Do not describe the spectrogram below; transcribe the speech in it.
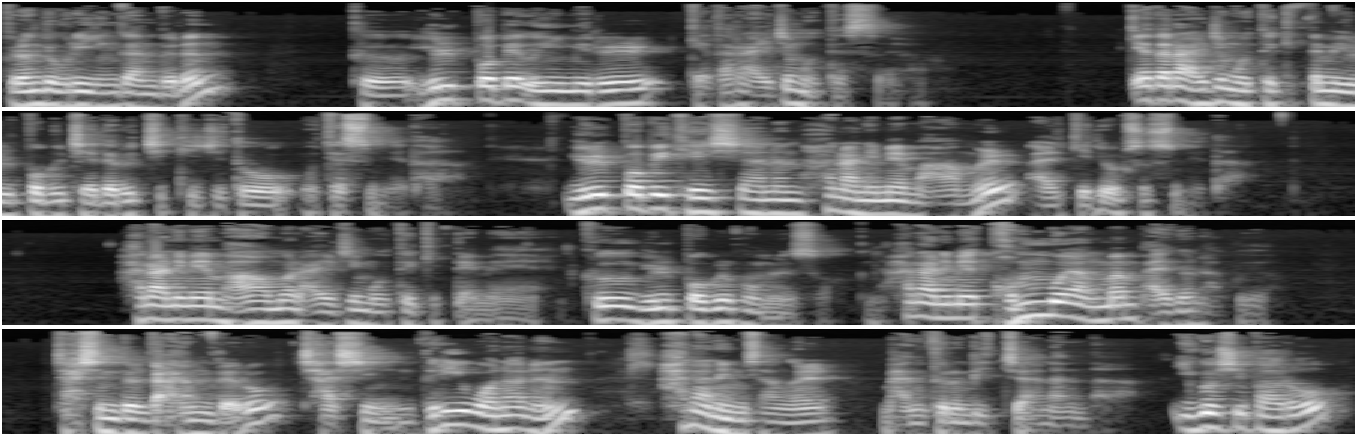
그런데 우리 인간들은 그 율법의 의미를 깨달아 알지 못했어요. 깨달아 알지 못했기 때문에 율법을 제대로 지키지도 못했습니다. 율법이 계시하는 하나님의 마음을 알 길이 없었습니다. 하나님의 마음을 알지 못했기 때문에 그 율법을 보면서 하나님의 겉모양만 발견하고요. 자신들 나름대로 자신들이 원하는 하나님상을 만들어 믿지 않았나. 이것이 바로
